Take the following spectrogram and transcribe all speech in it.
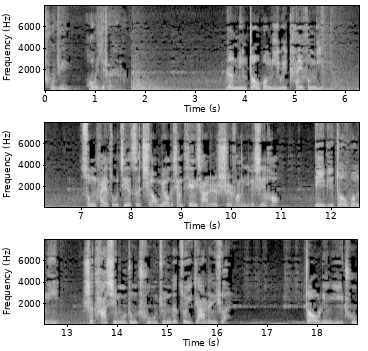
出军皇位继承人了，任命赵光义为开封尹，宋太祖借此巧妙地向天下人释放一个信号：弟弟赵光义是他心目中储君的最佳人选。诏令一出，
